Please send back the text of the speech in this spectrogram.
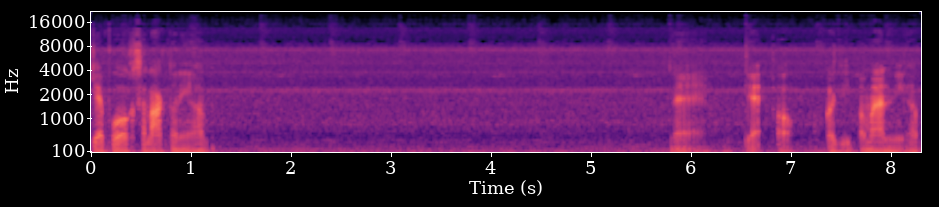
แกะพวกสลักตัวนี้ครับ นะแกะออกก็จะประมาณนี้ครับ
